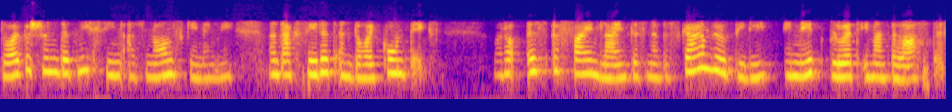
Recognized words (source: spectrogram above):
daai persoon dit nie sien as naamskenning nie, want ek sê dit in daai konteks. Maar daar is 'n fyn lyn tussen 'n beskermde opinie en net bloot iemand belaster.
